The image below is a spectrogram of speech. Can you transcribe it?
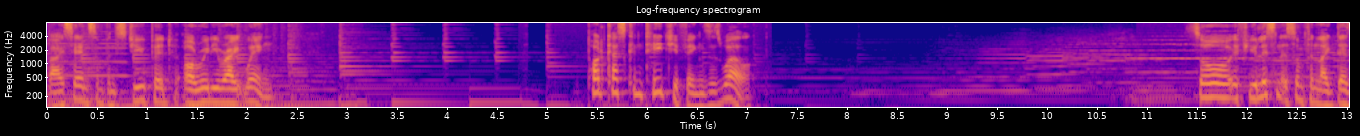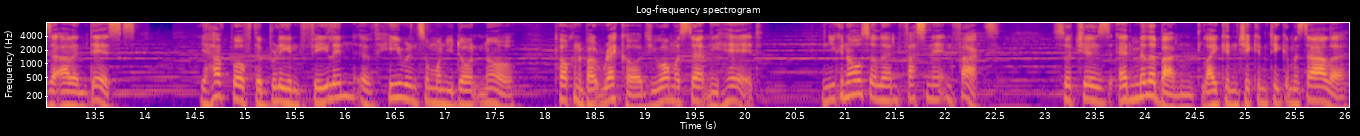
by saying something stupid or really right wing. Podcasts can teach you things as well. So, if you listen to something like Desert Island Discs, you have both the brilliant feeling of hearing someone you don't know talking about records you almost certainly hate, and you can also learn fascinating facts, such as Ed Miliband liking chicken tikka masala,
